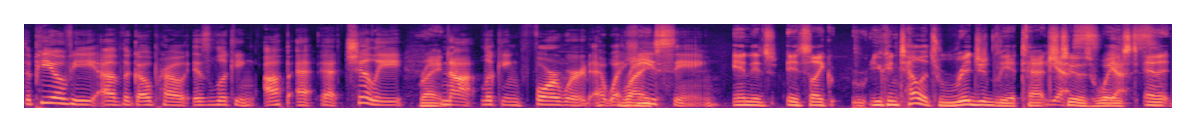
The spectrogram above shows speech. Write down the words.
the POV of the GoPro is looking up at, at Chili, Right. not looking forward at what Right. he's seeing. and it's it's like you can tell it's rigidly attached Yes, to his waist yes. and it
